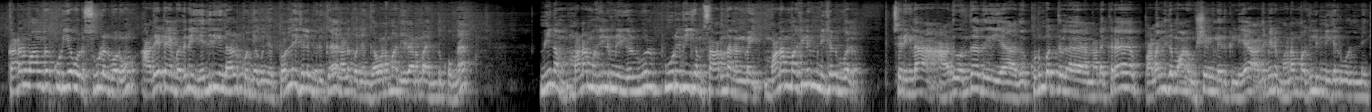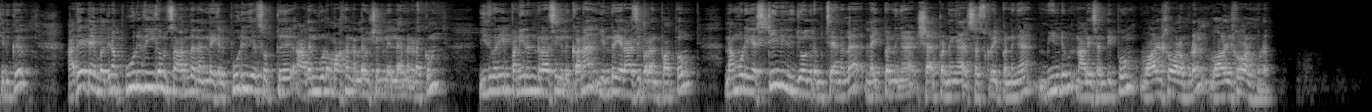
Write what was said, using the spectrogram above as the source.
கடன் வாங்கக்கூடிய ஒரு சூழல் வரும். அதே டைம் பார்த்தீங்கன்னா எதிரிகளால் கொஞ்சம் கொஞ்சம் தொல்லைகளும் இருக்கு. அதனால கொஞ்சம் கவனமாக நிதானமாக இருந்துக்கோங்க. மீனம் மனமகிழும் நிகழ்வுகள் பூர்வீகம் சார்ந்த நன்மை. மனமகிழும் நிகழ்வுகள். சரிங்களா? அது வந்து அது அது குடும்பத்தில் நடக்கிற பலவிதமான விஷயங்கள் இருக்கு இல்லையா? அதேமாரி மனமகிழும் நிகழ்வுகள் இன்னைக்கு இருக்கு. அதே டைம் பார்த்தீங்கன்னா பூர்வீகம் சார்ந்த நன்மைகள் பூர்வீக சொத்து அதன் மூலமாக நல்ல விஷயங்கள் எல்லாமே நடக்கும். இதுவரை பன்னிரெண்டு ராசிகளுக்கான இன்றைய ராசி பலன் பார்த்தோம். நம்முடைய ஸ்ரீநிதி ஜோதிடம் சேனலை லைக் பண்ணுங்க ஷேர் பண்ணுங்க சப்ஸ்கிரைப் பண்ணுங்க. மீண்டும் நாளை சந்திப்போம். வாழ்க வளமுடன் வாழ்க வளமுடன்.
